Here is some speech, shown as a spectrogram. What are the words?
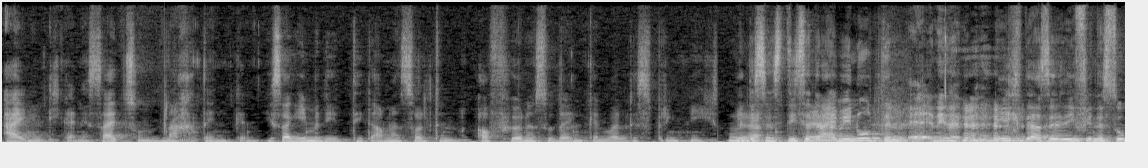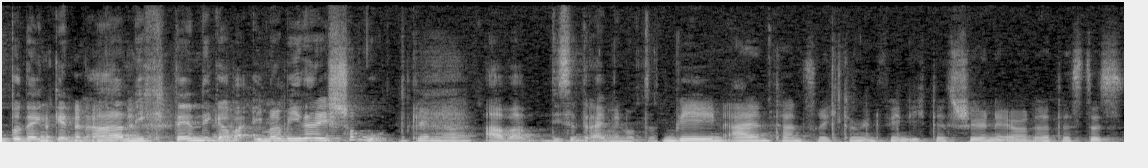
eigentlich keine Zeit zum Nachdenken. Ich sage immer, die, die Damen sollten aufhören zu denken, weil das bringt nichts. Ja. Mindestens diese drei ja. Minuten, äh, nicht, also ich finde super denken, äh, nicht ständig, ja. aber immer wieder ist schon gut. Genau. Aber diese drei Minuten. Wie in allen Tanzrichtungen finde ich das Schöne, oder? Dass das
